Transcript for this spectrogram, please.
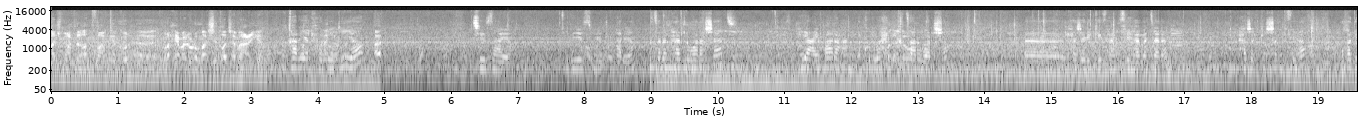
مجموعة الأطفال ككل. ورح يعملوا لهم أنشطة جماعية. القرية الحميدية تيزايا اللي هي سميت القرية. مثلا هاد الورشات هي عبارة عن كل واحد يختار ورشة. آه، الحاجة اللي كيفهم فيها مثلا الحاجة اللي كيشتغل فيها. وغادي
